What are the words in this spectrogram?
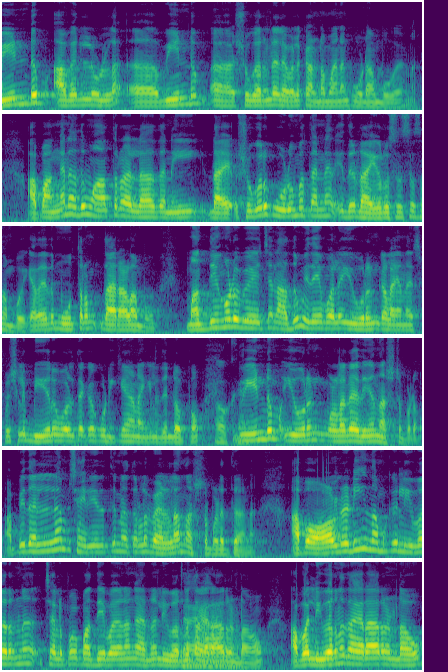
വീണ്ടും അവരിലുള്ള വീണ്ടും ഷുഗറിന്റെ ലെവൽ കണ്ടമാനം കൂടാൻ പോവുകയാണ്. അപ്പോൾ അങ്ങനെ അത് മാത്രമല്ലാതെ തന്നെ ഈ ഡയ ഷുഗർ കൂടുമ്പോൾ തന്നെ ഇത് ഡയോറിസിസ് സംഭവിക്കും. അതായത് മൂത്രം ധാരാളം പോകും. മദ്യം കൂടെ ഉപയോഗിച്ചാൽ അതും ഇതേപോലെ യൂറിൻ കളയുന്ന എസ്പെഷ്യലി ബീർ പോലത്തെ ഒക്കെ കുടിക്കുകയാണെങ്കിൽ ഇതിന്റെ ഒപ്പം വീണ്ടും യൂറിൻ വളരെയധികം നഷ്ടപ്പെടും. അപ്പോൾ ഇതെല്ലാം ശരീരത്തിനകത്തുള്ള വെള്ളം നഷ്ടപ്പെടുത്തുകയാണ്. അപ്പോൾ ഓൾറെഡി നമുക്ക് ലിവറിന് ചിലപ്പോൾ മദ്യപാനം കാരണം ലിവറിന് തകരാറുണ്ടാവും. അപ്പോൾ ലിവറിന് തകരാറുണ്ടാവും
